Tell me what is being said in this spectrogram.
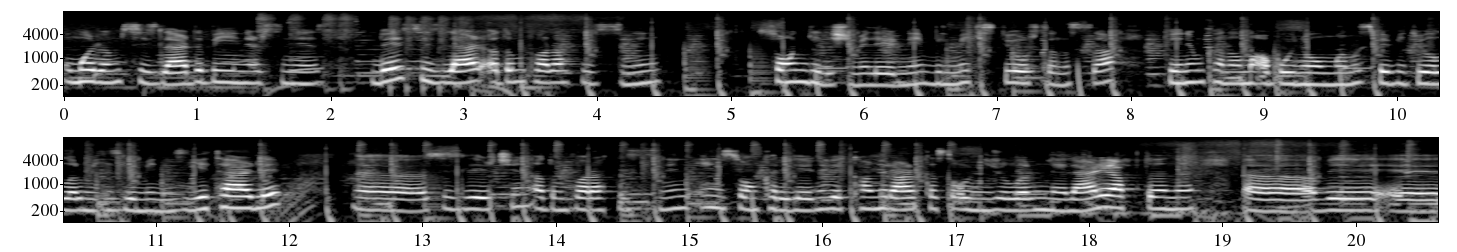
Umarım sizler de beğenirsiniz ve sizler Adım Farah dizisinin son gelişmelerini bilmek istiyorsanızsa benim kanalıma abone olmanız ve videolarımı izlemeniz yeterli. Ee, sizler için Adım Farah dizisinin en son karelerini ve kamera arkası oyuncuların neler yaptığını ve e,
